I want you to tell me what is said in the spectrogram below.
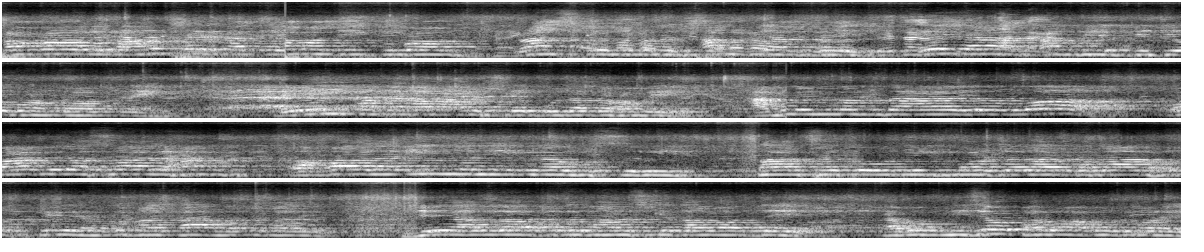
সকল মানুষের কাছে সামাজিক জীবন, রাষ্ট্রীয় জীবনে শান্তি আসবে শান্তির দ্বিতীয় কোনো পথ নেই। এই কথাটা মানুষকে বোঝাতে হবে। দাআ ওয়া মিনাল মুসলিমিন। তার সাথে অধিক মর্যাদার কথা হতে হতে পারে, কার হতে পারে? যে আল্লাহর পথে মানুষকে দাওয়াত দেয় এবং নিজেও ভালো আমল করে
